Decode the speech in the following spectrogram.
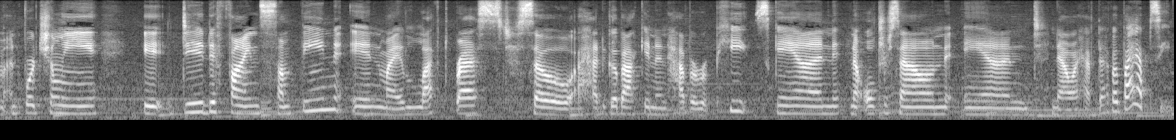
Unfortunately, it did find something in my left breast so I had to go back in and have a repeat scan an ultrasound and now I have to have a biopsy.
